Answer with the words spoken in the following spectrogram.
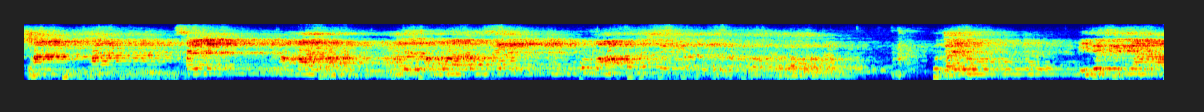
শান্তি শান্তি সাইলেন্ট আমরা আমাদের ধর্ম এখন সাইলেন্ট খুব মহাপ্রভুর সহিত। তো যাই হোক ঈদের দিনে আমরা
